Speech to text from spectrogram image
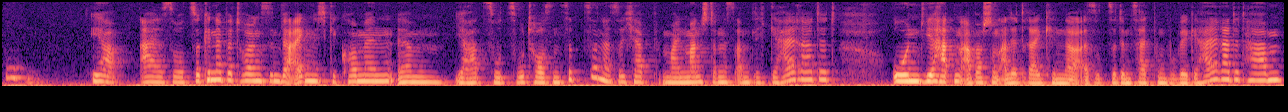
buchen? Ja, also zur Kinderbetreuung sind wir eigentlich gekommen, ähm, ja, zu 2017. Also ich habe meinen Mann standesamtlich geheiratet und wir hatten aber schon alle drei Kinder, also zu dem Zeitpunkt, wo wir geheiratet haben.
